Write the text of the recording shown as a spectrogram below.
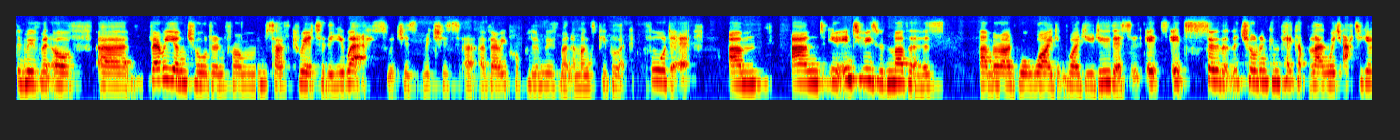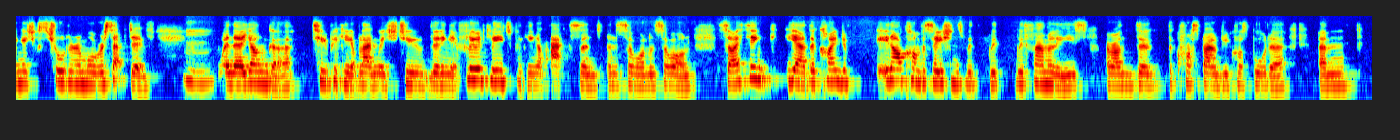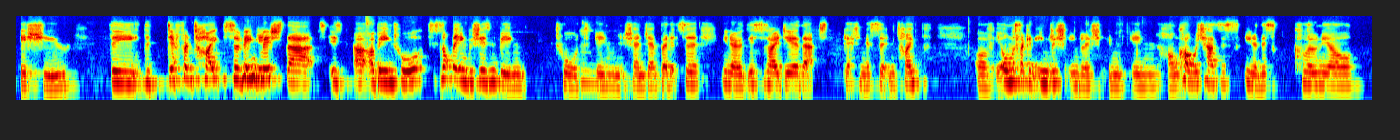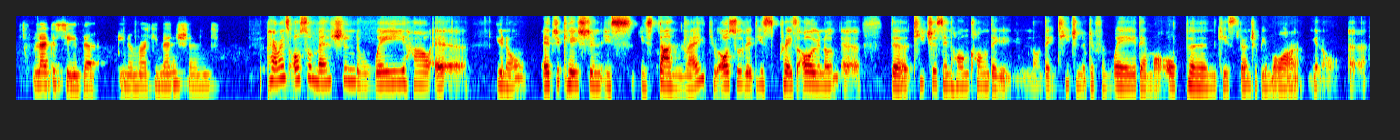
the movement of uh, very young children from South Korea to the US, which is which is a, a very popular movement amongst people that can afford it. Um, and you know, interviews with mothers um, around well why why do you do this it's it's so that the children can pick up language at a young age because children are more receptive mm. when they're younger to picking up language to learning it fluently to picking up accent and so on and so on so i think yeah the kind of in our conversations with with with families around the the cross boundary cross border um, issue the the different types of english that is are, are being taught it's not that english isn't being taught mm. in Shenzhen. But it's a, you know, this idea that getting a certain type of almost like an English English in, in Hong Kong, which has this, you know, this colonial legacy that, you know, Maggie mentioned. Parents also mentioned the way how, uh, you know, education is is done, right? You also these praise, oh, you know, uh, the teachers in Hong Kong, they, you know, they teach in a different way. They're more open. Kids learn to be more, you know, uh,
